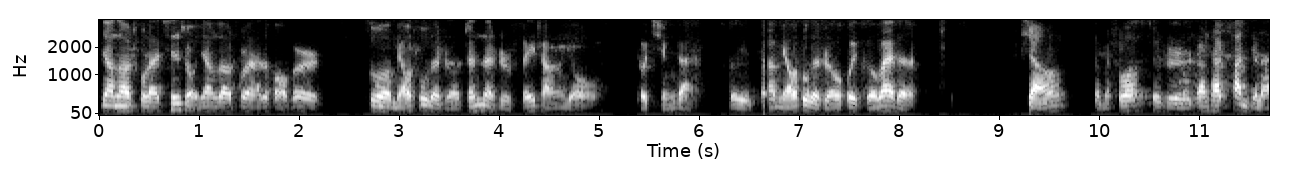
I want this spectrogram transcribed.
酿造出来、亲手酿造出来的宝贝儿做描述的时候，真的是非常有有情感，所以他描述的时候会格外的想怎么说，就是让他看起来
